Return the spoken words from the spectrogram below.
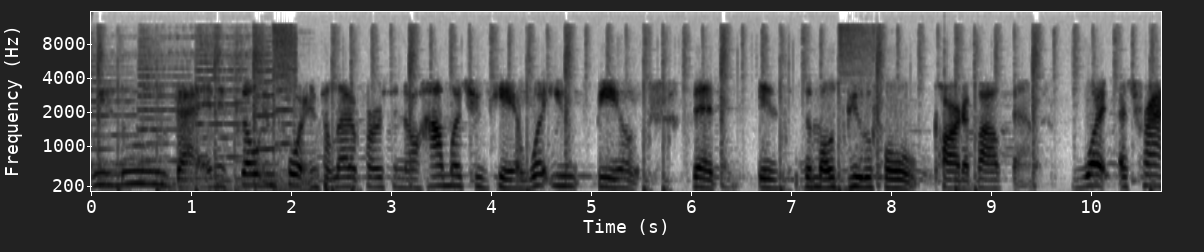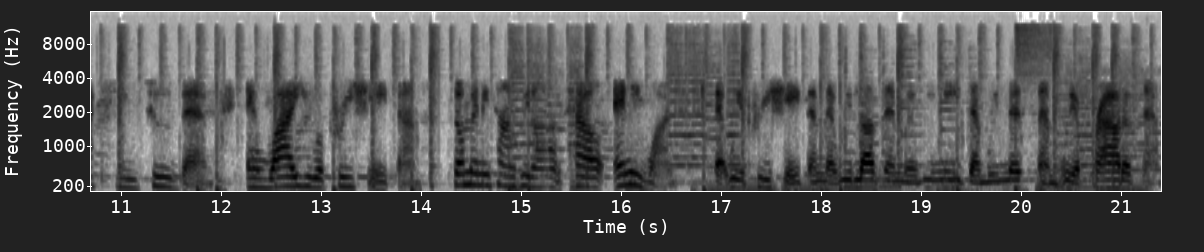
We lose that, and it's so important to let a person know how much you care, what you feel that is the most beautiful part about them, what attracts you to them, and why you appreciate them. So many times we don't tell anyone that we appreciate them, that we love them, that we need them, we miss them, we are proud of them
